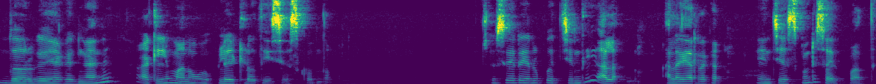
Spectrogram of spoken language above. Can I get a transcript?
దూరగా ఎగంగానే వాటిని మనం ఒక ప్లేట్లో తీసేసుకుందాం. చూసారు ఎరుపు వచ్చింది. అలా అలా ఎర్రగా ఏం చేసుకుంటే సరిపోద్ది.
